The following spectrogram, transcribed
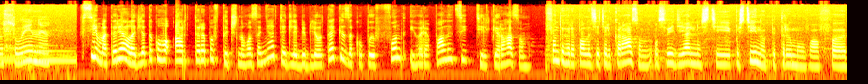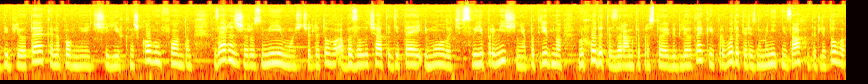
рослини. Всі матеріали для такого арт-терапевтичного заняття для бібліотеки закупив фонд Ігоря Палиці тільки разом. Фонд Ігоря Палиця тільки разом у своїй діяльності постійно підтримував е, бібліотеки, наповнюючи їх книжковим фондом. Зараз же розуміємо, що для того, аби залучати дітей і молодь в свої приміщення, потрібно виходити за рамки простої бібліотеки і проводити різноманітні заходи для того,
